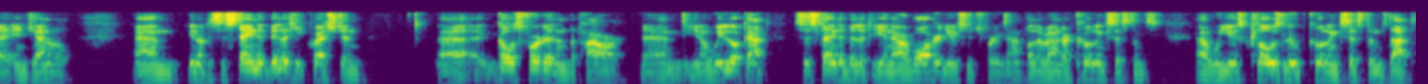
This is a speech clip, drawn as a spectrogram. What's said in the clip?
uh, in general. Um, you know, the sustainability question uh, goes further than the power. Um, you know, we look at sustainability in our water usage, for example, around our cooling systems. Uh, we use closed loop cooling systems that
